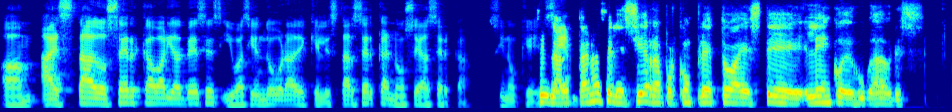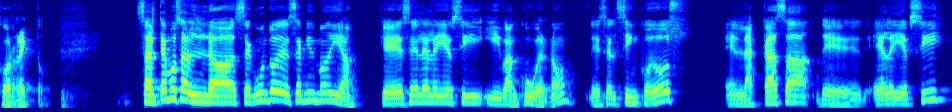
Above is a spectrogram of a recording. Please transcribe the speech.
ha estado cerca varias veces y va siendo hora de que el estar cerca no sea cerca, sino que... la ventana se le cierra por completo a este elenco de jugadores. Correcto. Saltemos al uh, segundo de ese mismo día, que es el LAFC y Vancouver, ¿no? Es el 5-2 en la casa de LAFC.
